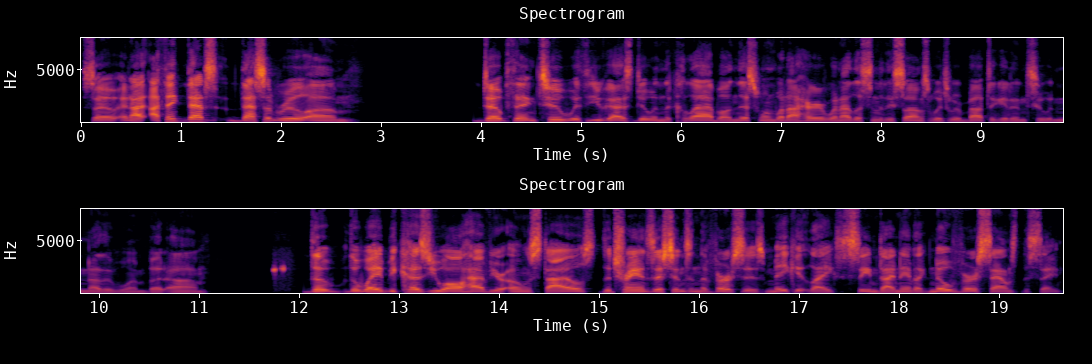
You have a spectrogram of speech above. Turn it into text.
so, and I I think that's that's a real um dope thing too with you guys doing the collab on this one what i heard when i listened to these songs which we're about to get into another one but um the the way because you all have your own styles the transitions and the verses make it like seem dynamic like no verse sounds the same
